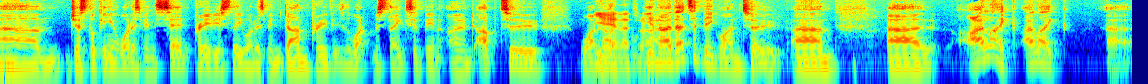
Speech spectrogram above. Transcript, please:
Um, just looking at what has been said previously, what has been done previously, what mistakes have been owned up to, what Yeah, that's right. you know that's a big one too. Um, uh, I like I like. Uh,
